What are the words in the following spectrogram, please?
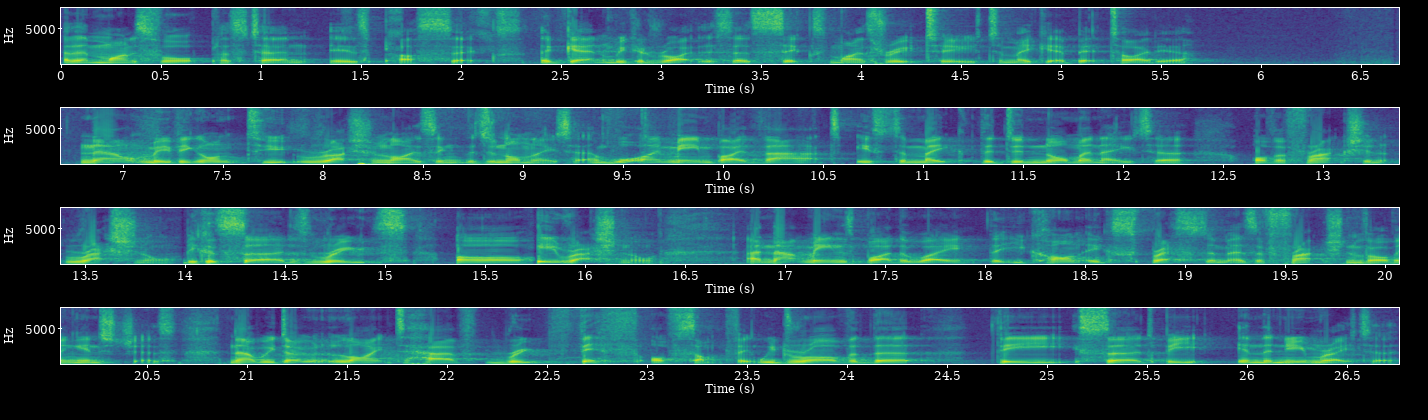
and then minus 4 plus 10 is plus 6. Again, we could write this as 6 minus root 2 to make it a bit tidier. Now moving on to rationalising the denominator. And what I mean by that is to make the denominator of a fraction rational. Because surds, roots, are irrational. And that means, by the way, that you can't express them as a fraction involving integers. Now, we don't like to have root fifth of something. We'd rather that the surd be in the numerator.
